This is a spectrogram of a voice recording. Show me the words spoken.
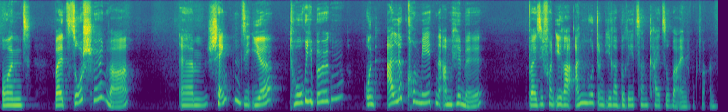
Und weil es so schön war, ähm, schenkten sie ihr Toribögen und alle Kometen am Himmel, weil sie von ihrer Anmut und ihrer Beredsamkeit so beeindruckt waren.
